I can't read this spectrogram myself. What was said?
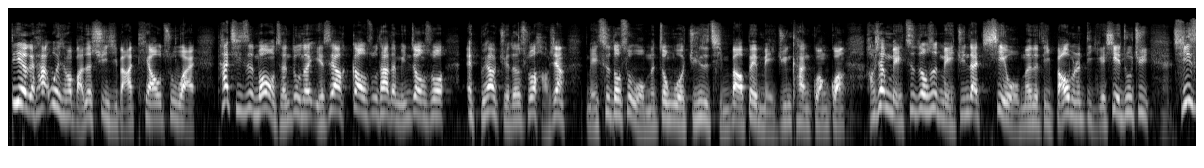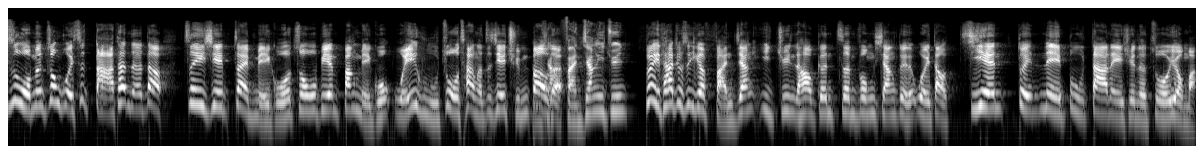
第二个，他为什么把这讯息把它挑出来？他其实某种程度呢，也是要告诉他的民众说，哎，不要觉得说好像每次都是我们中国军事情报被美军看光光，好像每次都是美军在泄我们的底，把我们的底给泄出去。其实我们中国也是打探得到这一些在美国周边帮美国为虎作伥的这些群报的反将一军，所以他就是一个反将一军，然后跟针锋相对的味道，兼对内部大内宣的作用嘛，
